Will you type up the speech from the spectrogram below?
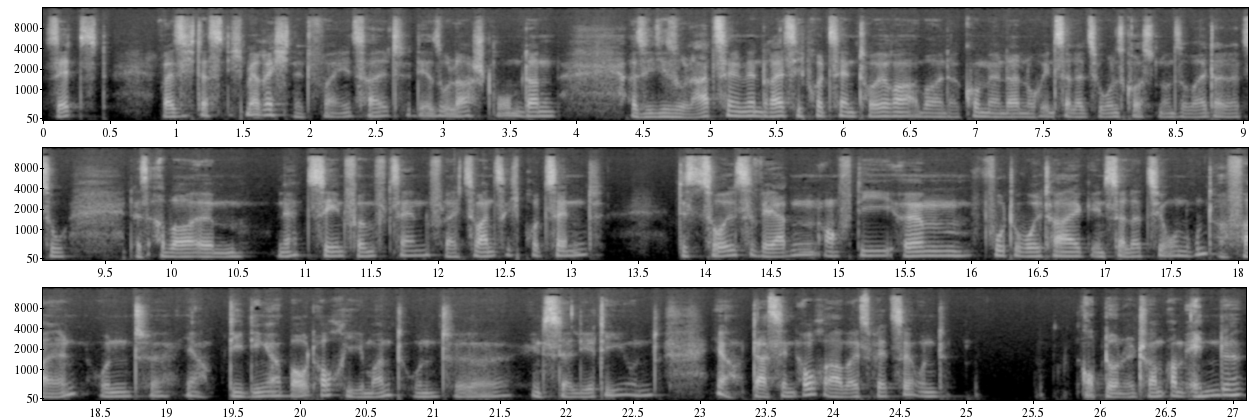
setzt, weil sich das nicht mehr rechnet, weil jetzt halt der Solarstrom dann, also die Solarzellen werden 30 Prozent teurer, aber da kommen ja dann noch Installationskosten und so weiter dazu. Das aber ähm, ne, 10, 15, vielleicht 20 Prozent des Zolls werden auf die ähm, Photovoltaik-Installation runterfallen. Und äh, ja, die Dinger baut auch jemand und äh, installiert die. Und ja, das sind auch Arbeitsplätze. Und ob Donald Trump am Ende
